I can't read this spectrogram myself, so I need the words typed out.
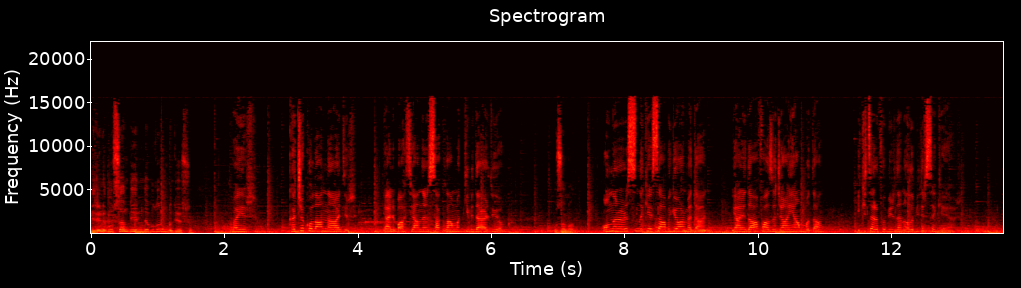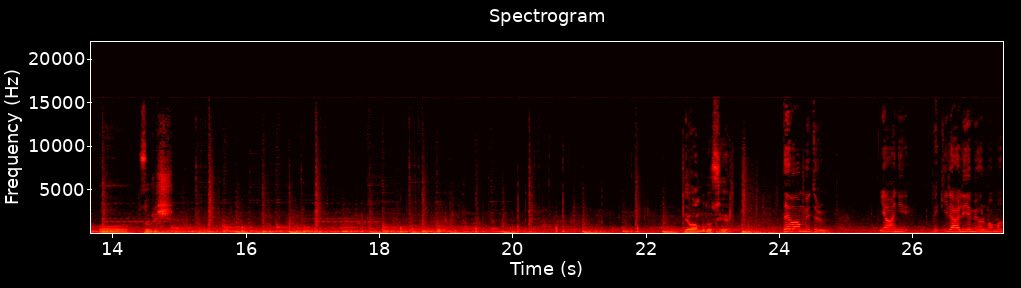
Birini bulsam diğerini de bulurum mu diyorsun? Hayır. Kaçak olan Nadir. Yani Bahtiyanların saklanmak gibi derdi yok. O zaman? Onlar arasındaki hesabı görmeden yani daha fazla can yanmadan iki tarafı birden alabilirsek eğer. Oo zor iş. Devam mı dosyaya? Devam müdürüm. Yani pek ilerleyemiyorum ama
